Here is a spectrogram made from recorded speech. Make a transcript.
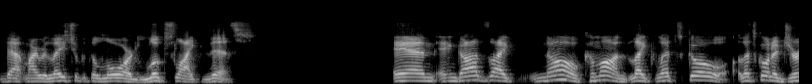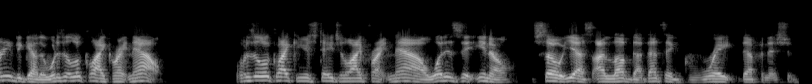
that my relationship with the lord looks like this. And and god's like no come on like let's go let's go on a journey together. What does it look like right now? What does it look like in your stage of life right now? What is it you know? So yes i love that. That's a great definition.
